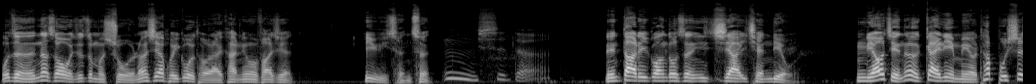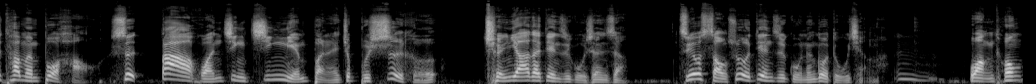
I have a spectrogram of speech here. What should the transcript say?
我只能那时候我就这么说了。然后现在回过头来看，你有没有发现一语成谶？嗯，是的，连大力光都剩一下一千六，你了解那个概念没有？它不是他们不好，是大环境今年本来就不适合全压在电子股身上，只有少数的电子股能够独强啊。嗯，网通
